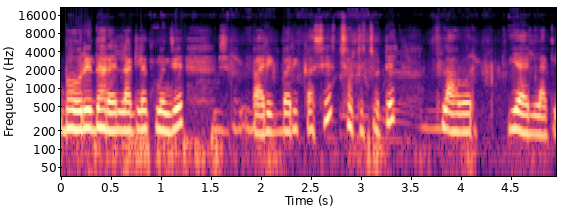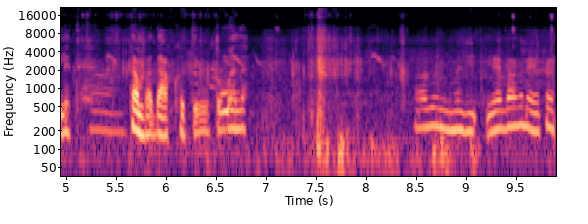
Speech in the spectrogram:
भवरी धरायला लागल्यात म्हणजे बारीक बारीक असे छोटे छोटे फ्लावर यायला लागलेत. थांबा दाखवते मी तुम्हाला. अजून म्हणजे हे लागलंय काय?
